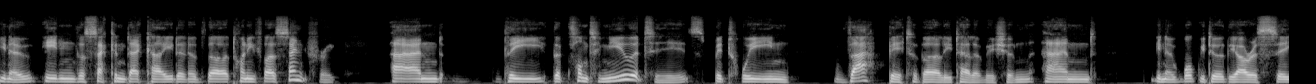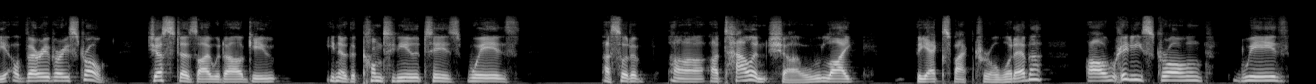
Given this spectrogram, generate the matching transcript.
you know, in the second decade of the 21st century. And the, the continuities between that bit of early television and, you know, what we do at the RSC are very, very strong. Just as I would argue you know, the continuities with a sort of uh, a talent show like the X Factor or whatever are really strong with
